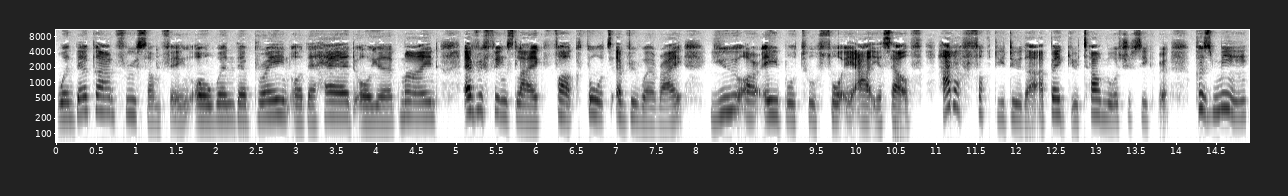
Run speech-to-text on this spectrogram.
when they're going through something or when their brain or their head or your mind everything's like fuck thoughts everywhere right? You are able to sort it out yourself. How the fuck do you do that? I beg you tell me what's your secret. Because me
